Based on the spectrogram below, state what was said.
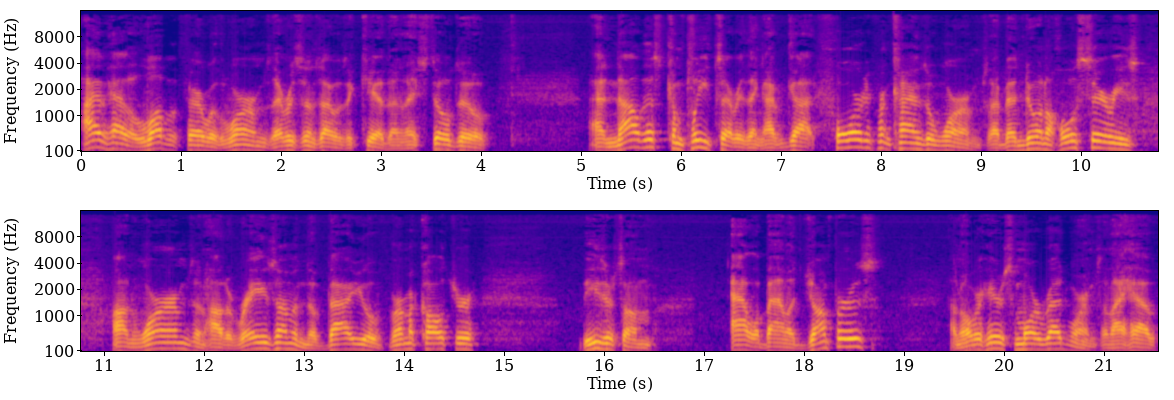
I've had a love affair with worms ever since I was a kid, and I still do. And now this completes everything. I've got four different kinds of worms. I've been doing a whole series on worms and how to raise them and the value of vermiculture. These are some Alabama jumpers. And over here some more red worms. And I have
